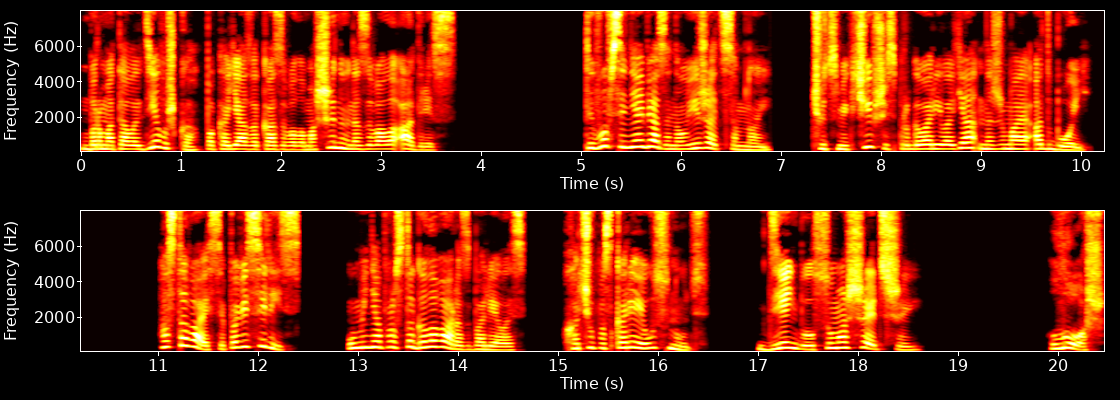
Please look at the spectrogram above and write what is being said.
Бормотала девушка, пока я заказывала машину и называла адрес. «Ты вовсе не обязана уезжать со мной», чуть смягчившись, проговорила я, нажимая «отбой». Оставайся, повеселись. У меня просто голова разболелась. Хочу поскорее уснуть. День был сумасшедший. Ложь.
